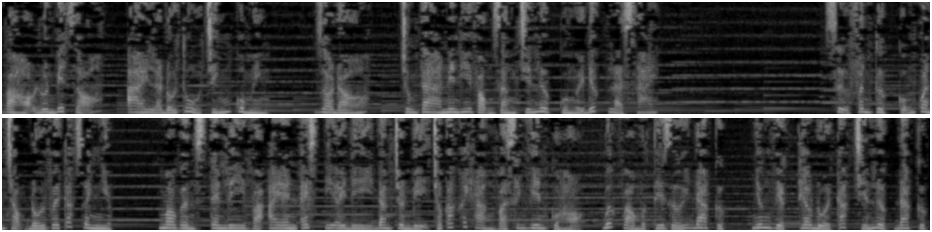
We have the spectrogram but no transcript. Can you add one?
và họ luôn biết rõ ai là đối thủ chính của mình. Do đó, chúng ta nên hy vọng rằng chiến lược của người Đức là sai. Sự phân cực cũng quan trọng đối với các doanh nghiệp. Morgan Stanley và INSEAD đang chuẩn bị cho các khách hàng và sinh viên của họ bước vào một thế giới đa cực, nhưng việc theo đuổi các chiến lược đa cực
